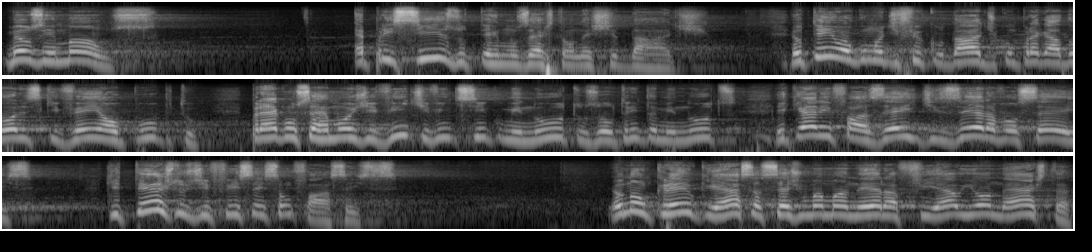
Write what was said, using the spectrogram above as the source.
Meus irmãos, é preciso termos esta honestidade. Eu tenho alguma dificuldade com pregadores que vêm ao púlpito, pregam sermões de 20, 25 minutos ou 30 minutos e querem fazer e dizer a vocês que textos difíceis são fáceis. Eu não creio que essa seja uma maneira fiel e honesta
